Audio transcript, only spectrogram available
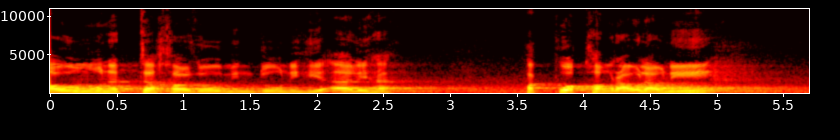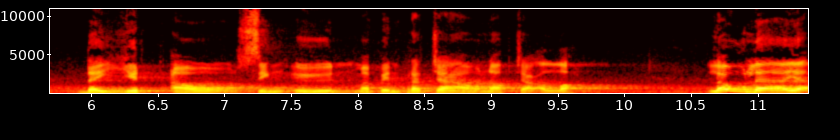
กอมุนัตตะคดูมินดูนิฮิอาลิฮะพักพวกของเราเหล่านี้ ได้ยึดเอาสิ่งอื่นมาเป็นพระเจ้านอกจากอัลลอฮ์ลาลายะ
